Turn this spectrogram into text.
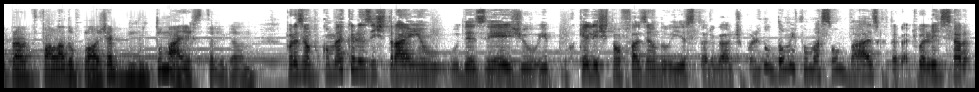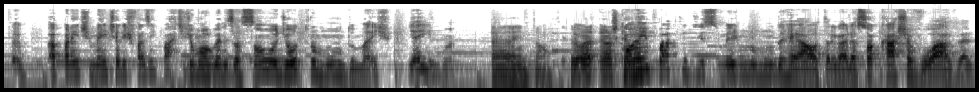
pra falar do plot é muito mais, tá ligado? Por exemplo, como é que eles extraem o, o, desejo e por que eles estão fazendo isso, tá ligado? Tipo, eles não dão uma informação básica, tá ligado? Tipo, eles disseram, aparentemente eles fazem parte de uma organização ou de outro mundo, mas e aí, mano? É, então. Eu, eu acho que é Qual é, é o impacto disso mesmo no mundo real, tá ligado? É só caixa voar, velho?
